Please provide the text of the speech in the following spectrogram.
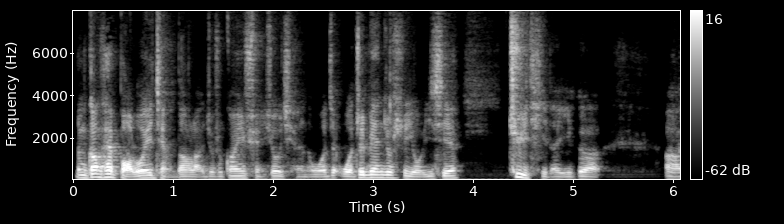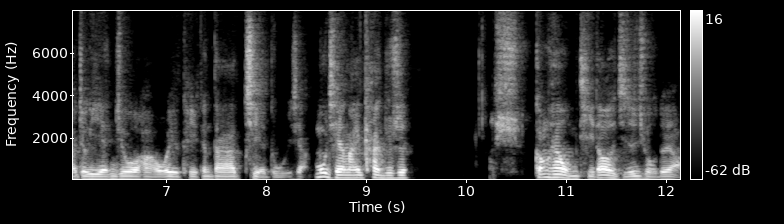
那么刚才保罗也讲到了，就是关于选秀权的，我这我这边就是有一些具体的一个啊、这个研究哈，我也可以跟大家解读一下。目前来看，就是刚才我们提到的几支球队啊，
